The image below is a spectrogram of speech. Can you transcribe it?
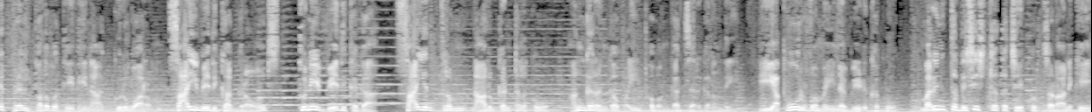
ఏప్రిల్ పదవ తేదీన గురువారం సాయి వేదిక గ్రౌండ్స్ తుని వేదికగా సాయంత్రం నాలుగు గంటలకు అంగరంగ వైభవంగా జరగనుంది. ఈ అపూర్వమైన వేడుకకు మరింత విశిష్టత చేకూర్చడానికి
